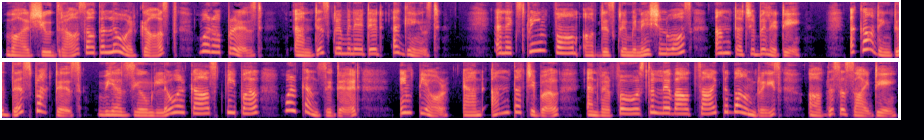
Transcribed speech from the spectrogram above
while Shudras or the lower castes were oppressed and discriminated against. An extreme form of discrimination was untouchability. According to this practice, we assumed lower caste people were considered impure and untouchable and were forced to live outside the boundaries of the society.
